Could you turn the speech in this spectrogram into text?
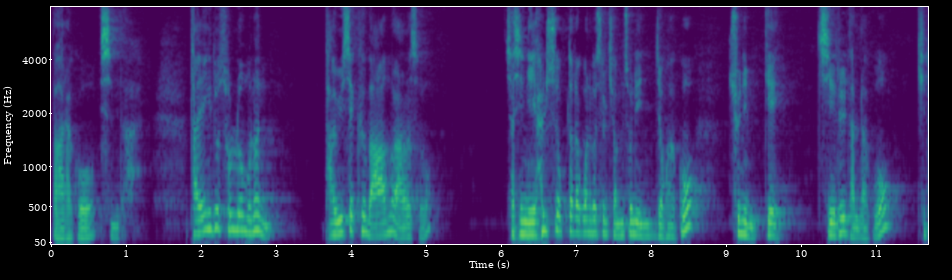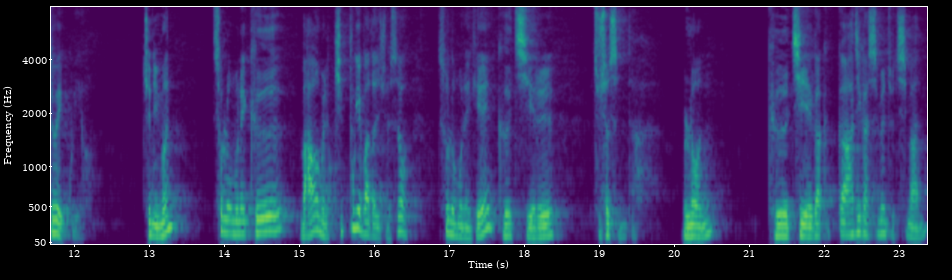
말하고 있습니다. 다행히도 솔로몬은 다윗의 그 마음을 알아서 자신이 할 수 없다라고 하는 것을 겸손히 인정하고 주님께 지혜를 달라고 기도했고요. 주님은 솔로몬의 그 마음을 기쁘게 받아주셔서 솔로몬에게 그 지혜를 주셨습니다. 물론 그 지혜가 끝까지 갔으면 좋지만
